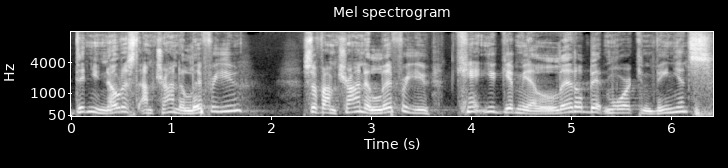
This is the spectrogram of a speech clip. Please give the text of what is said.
didn't you notice I'm trying to live for you? So if I'm trying to live for you, can't you give me a little bit more convenience?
